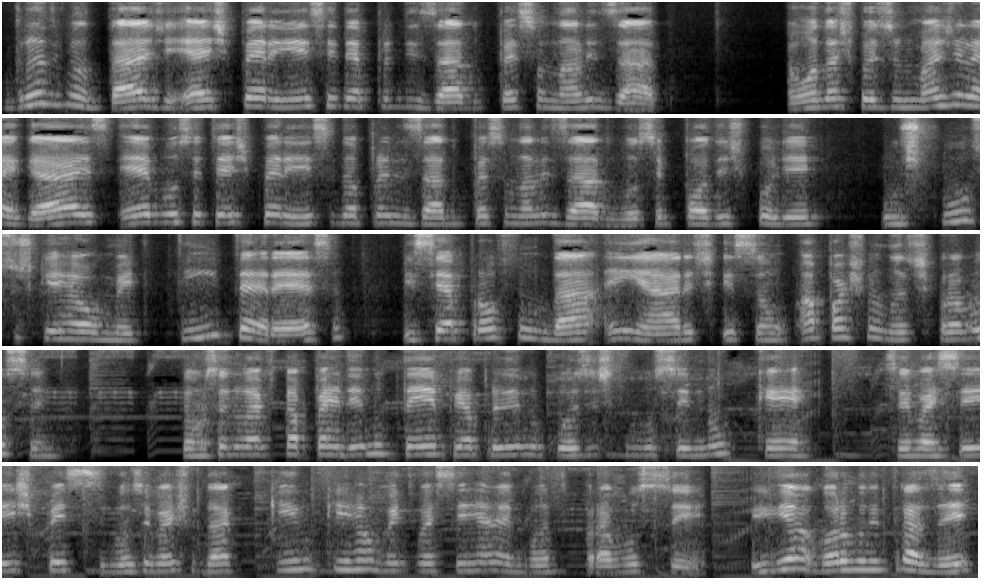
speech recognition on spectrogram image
grande vantagem é a experiência de aprendizado personalizado. Uma das coisas mais legais é você ter a experiência do aprendizado personalizado. Você pode escolher os cursos que realmente te interessam e se aprofundar em áreas que são apaixonantes para você. Então você não vai ficar perdendo tempo e aprendendo coisas que você não quer. Você vai ser específico, você vai estudar aquilo que realmente vai ser relevante para você. E agora eu vou te trazer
